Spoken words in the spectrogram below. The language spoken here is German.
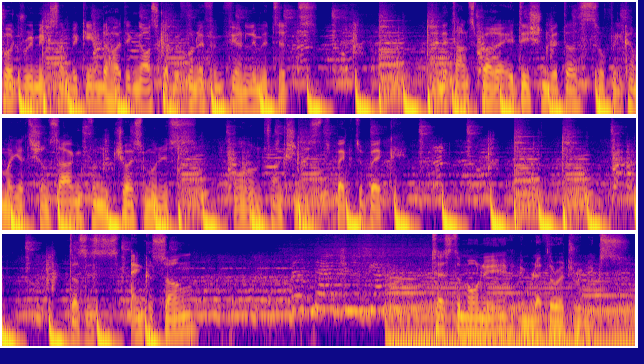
Wolford Remix am Beginn der heutigen Ausgabe von FM4 Unlimited. Eine tanzbare Edition wird das, so viel kann man jetzt schon sagen, von Joyce Muniz und Functionist Back to Back. Das ist Anchor Song Testimony im Leatherette Remix.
